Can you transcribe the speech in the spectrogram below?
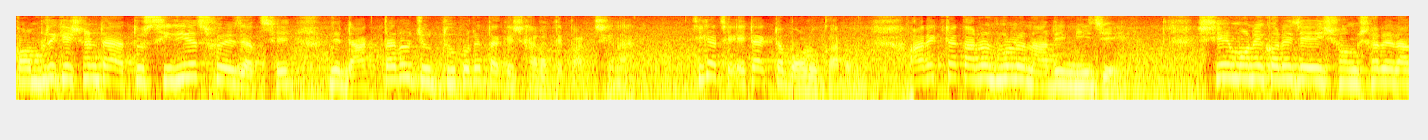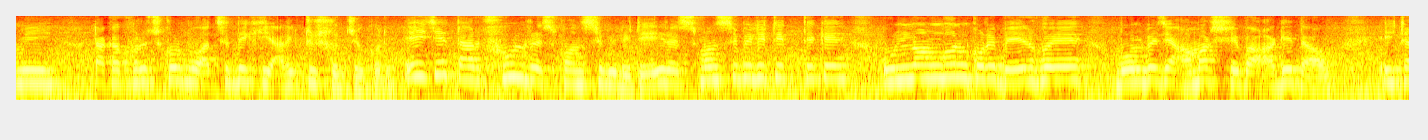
কমপ্লিকেশনটা এত সিরিয়াস হয়ে যাচ্ছে যে, ডাক্তারও যুদ্ধ করে তাকে সারাতে পারছে না। ঠিক আছে? এটা একটা বড় কারণ। আরেকটা কারণ হলো নারী নিজে। সে মনে করে যে এই সংসারের আমি টাকা খরচ করব আচ্ছা দেখি আরেকটু সহ্য করি। এই যে তার ফুল রেসপন্সিবিলিটি এই রেসপন্সিবিলিটির থেকে উল্লঙ্ঘন করে বের হয়ে বলবে যে আমার সেবা আগে দাও এইটা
